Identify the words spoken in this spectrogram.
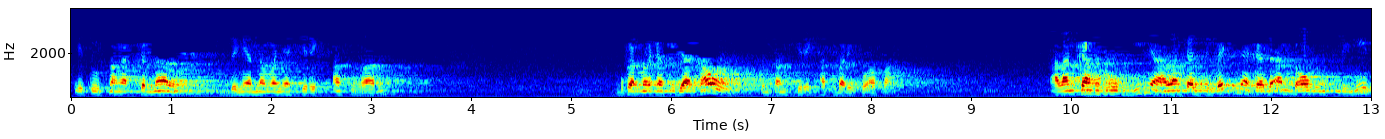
itu sangat kenal dengan namanya syirik asghar, bukan mereka tidak tahu tentang syirik akbar itu apa. Alangkah ruginya, alangkah jeleknya keadaan kaum muslimin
